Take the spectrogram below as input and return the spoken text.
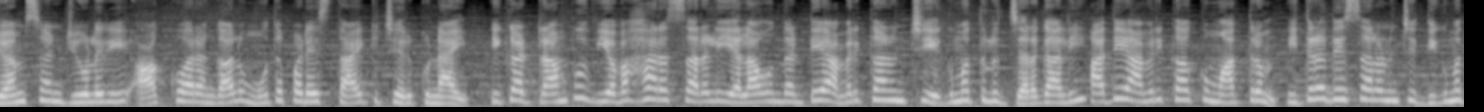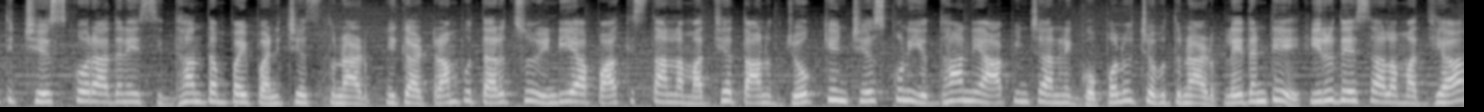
gems and jewellery aqua రంగాలు మూతపడే స్థాయికి చేరుకున్నాయి. ఇక ట్రంప్ వ్యవహార సరళి ఎలా ఉందంటే అమెరికా నుంచి ఎగుమతులు జరగాలి అదే అమెరికాకు మాత్రం ఇతర దేశాల నుంచి దిగుమతి చేసుకోరాదనే సిద్ధాంతంపై పనిచేస్తున్నాడు. ఇక ట్రంప్ తరచూ ఇండియా పాకిస్తాన్ల మధ్య తాను జోక్యం చేసుకుని యుద్ధాన్ని ఆపించాలని గొప్పలు చెబుతున్నాడు. లేదంటే ఇరు దేశాల మధ్య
